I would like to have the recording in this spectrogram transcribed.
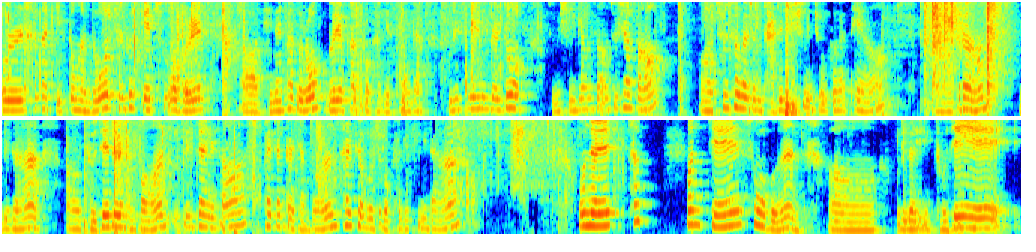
올 한 학기 동안도 즐겁게 수업을 어, 진행하도록 노력하도록 하겠습니다. 우리 선생님들도 좀 신경 써 주셔서 어, 출석을 좀 잘해주시면 좋을 것 같아요. 어, 그럼 우리가 어, 교재를 한번 1장에서 18장까지 한번 살펴보도록 하겠습니다. 오늘 첫 번째 수업은 어, 우리가 이 교재의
